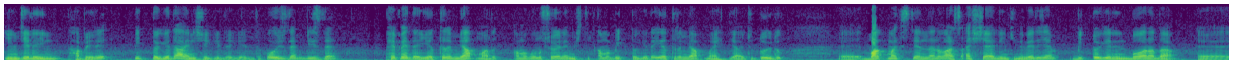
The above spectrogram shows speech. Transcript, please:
inceleyin haberi BitDoge de aynı şekilde geldi. O yüzden biz de Pepe'de yatırım yapmadık ama bunu söylemiştik. Ama BitDoge'de yatırım yapma ihtiyacı duyduk. E, bakmak isteyenler varsa aşağıya linkini vereceğim. BitDoge'nin bu arada e,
